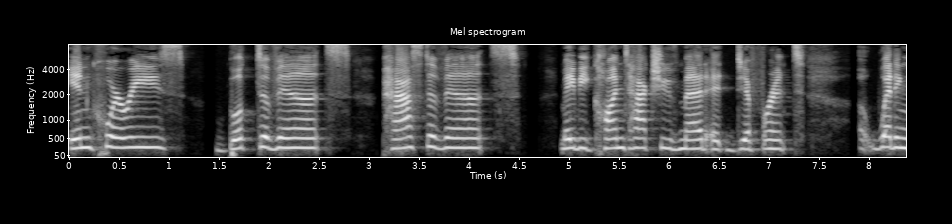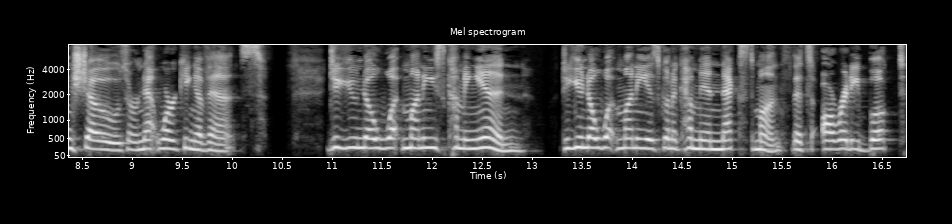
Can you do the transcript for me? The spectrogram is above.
inquiries, booked events, past events, maybe contacts you've met at different uh, wedding shows or networking events. Do you know what money's coming in? Do you know what money is going to come in next month that's already booked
